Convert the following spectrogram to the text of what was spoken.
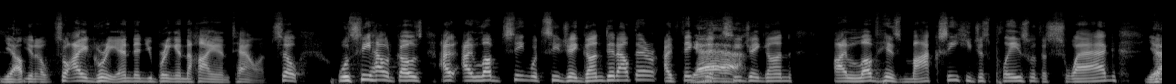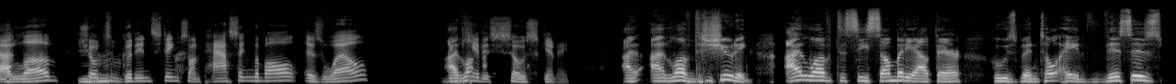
Yeah. you know so i agree and then you bring in the high end talent so we'll see how it goes i i loved seeing what cj gunn did out there i think that cj gunn i love his moxie. He just plays with a swag that yeah. i love. Showed Mhm. some good instincts on passing the ball as well. The I lo- kid is so skinny. I, I love the shooting. I love to see somebody out there who's been told, hey, this is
